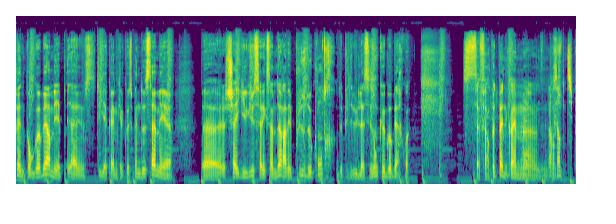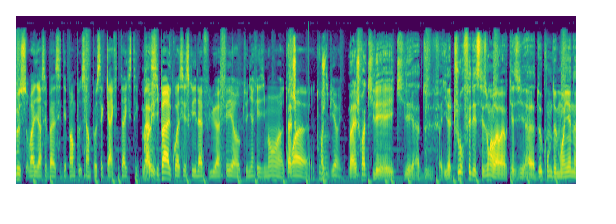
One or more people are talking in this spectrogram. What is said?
peine pour Gobert, mais euh, c'était il y a quand même quelques semaines de ça, mais euh, Shai Gilgus Alexander avait plus de contres depuis le début de la saison que Gobert, quoi. Ça fait un peu de peine quand même. euh, Alors quand c'est un petit peu, on va dire, c'est pas, c'était pas un peu, c'est un peu sa caractéristique Bah oui. principale quoi. C'est ce qu'il a, lui a fait euh, obtenir quasiment euh, Bah, trois, euh, trois Mhm. GPA. oui. Ouais, je crois qu'il est, qu'il est à deux. il a toujours fait des saisons à, quasi à deux comptes de moyenne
